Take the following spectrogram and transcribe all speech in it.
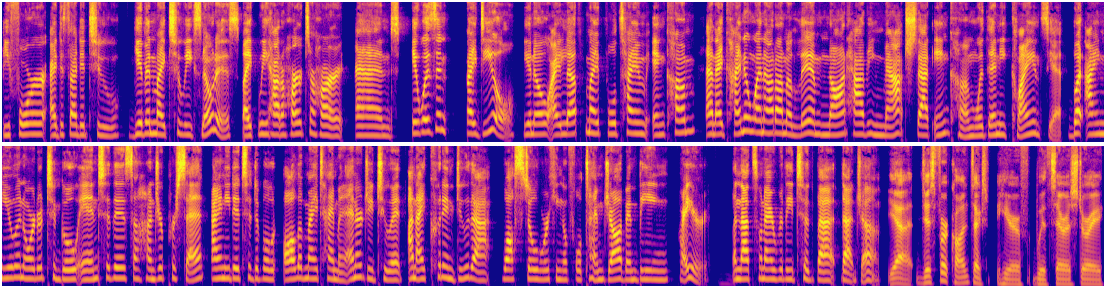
before I decided to give in my two weeks notice, like we had a heart to heart and it wasn't ideal. You know, I left my full time income and I kind of went out on a limb, not having matched that income with any clients yet. But I knew in order to go into this 100%, I needed to devote all of my time and energy to it. And I couldn't do that while still working a full time job and being hired. Mm-hmm. And that's when I really took that that jump. Yeah, just for context here with Sarah's story,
